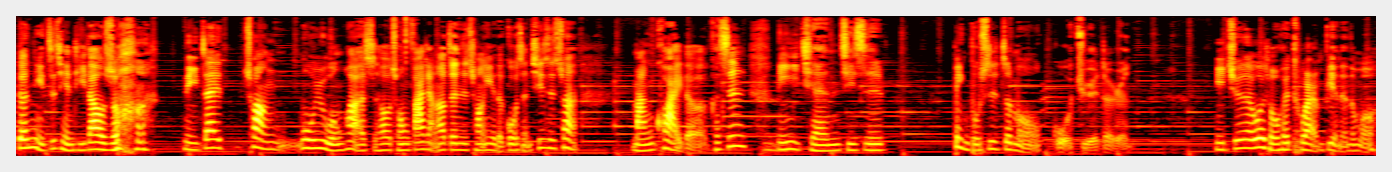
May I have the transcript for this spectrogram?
跟你之前提到说 你在创沐浴文化的时候，从发想到正式创业的过程，其实算蛮快的。可是你以前其实并不是这么果决的人。你觉得为什么会突然变得那么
